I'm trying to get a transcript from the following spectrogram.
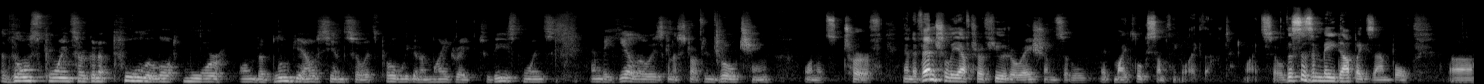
those points are going to pool a lot more on the blue Gaussian, so it's probably going to migrate to these points, and the yellow is going to start encroaching on its turf. And eventually, after a few iterations, it'll, it might look something like that. Right? So this is a made-up example, uh,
